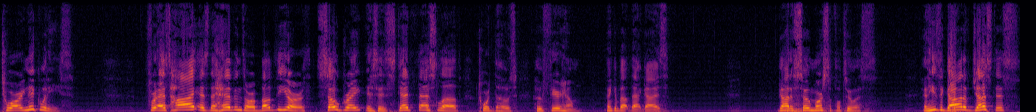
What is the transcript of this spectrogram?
to our iniquities. For as high as the heavens are above the earth, so great is his steadfast love toward those who fear him. Think about that, guys. God is mm-hmm. so merciful to us. And he's a God of justice.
